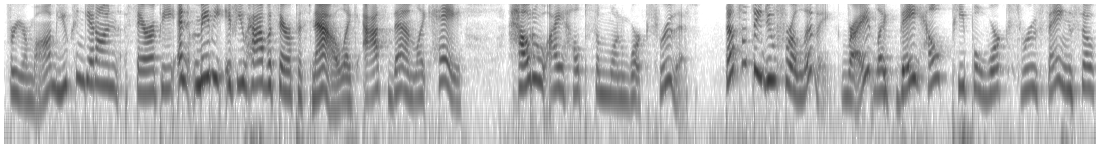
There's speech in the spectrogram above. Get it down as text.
for your mom. You can get on therapy. And maybe if you have a therapist now, like ask them, like, hey, how do I help someone work through this? That's what they do for a living, right? Like they help people work through things. So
